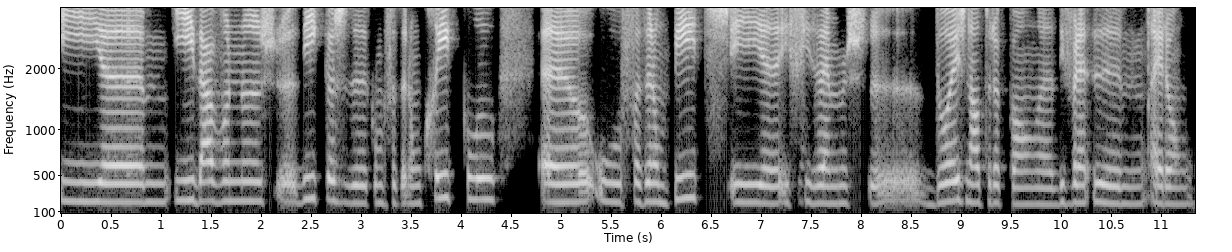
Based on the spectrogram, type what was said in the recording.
e, um, e davam-nos eh, dicas de como fazer um currículo, uh, o fazer um pitch e, uh, e fizemos uh, dois na altura com eram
